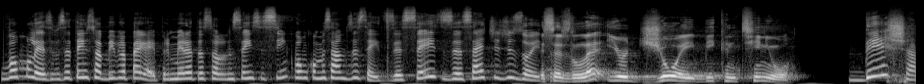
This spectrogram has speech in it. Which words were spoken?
vamos ler. Se você tem sua Bíblia, pega aí. 1 Tessalonicenses 5, vamos começar no 16. 16, 17 e 18. It says, let your joy be continual Deixa,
